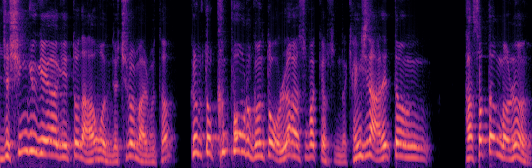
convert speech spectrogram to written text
이제 신규 계약이 또 나오거든요. 7월 말부터. 그럼 또 큰 폭으로 그건 또 올라갈 수밖에 없습니다. 갱신 안 했던 다 썼던 거는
